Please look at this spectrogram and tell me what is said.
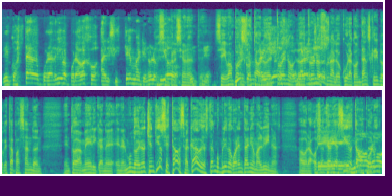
de costado, por arriba, por abajo al sistema que no los Es vio. impresionante. ¿viste? Sí, van por el es costado. Lo de Trueno, es lo de Trueno es una locura. Con Dance Script lo que está pasando en, en toda América, en el, en el mundo. En el 82 estabas acá, están cumpliendo 40 años Malvinas. Ahora, o ya te había Eh, sido, estabas no, por no.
